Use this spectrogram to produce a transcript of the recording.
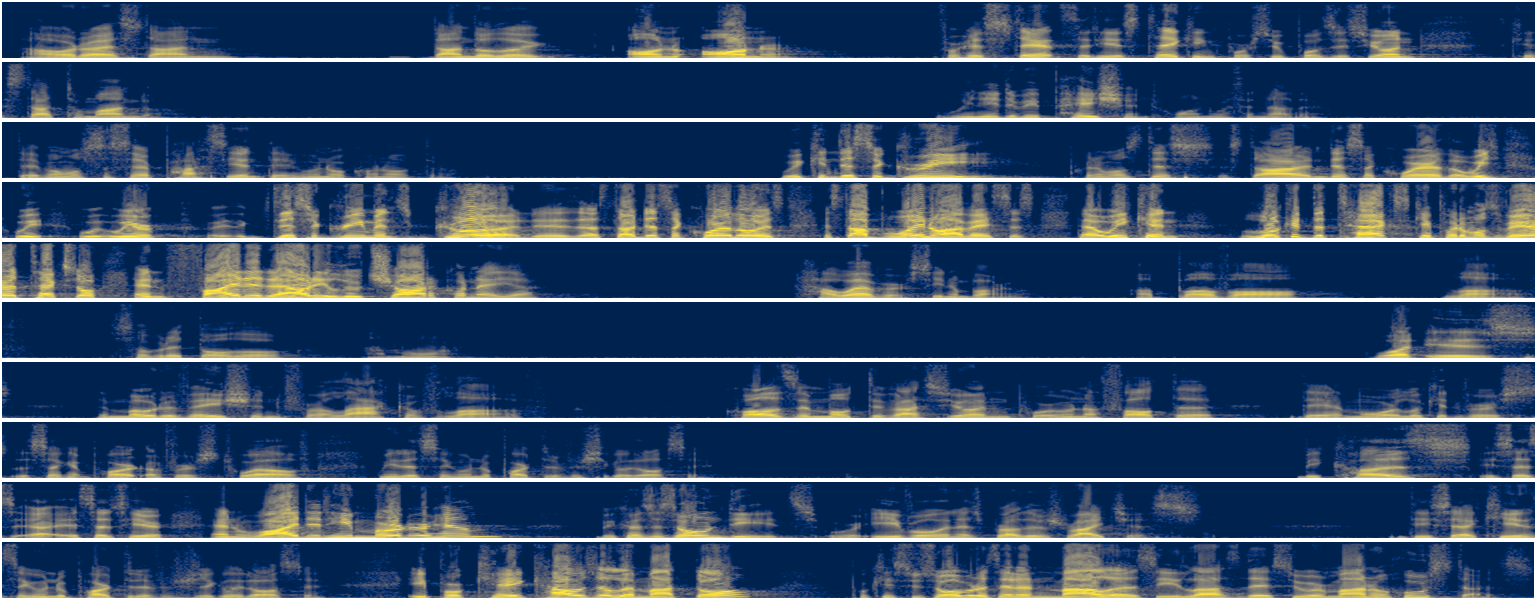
Ahora están dándole on, honor for his stance that he is taking, por su posición que está tomando. We need to be patient one with another. Debemos ser pacientes uno con otro. We can disagree. Podemos dis, estar en desacuerdo. We, we, we, we are, disagreement's good. Estar desacuerdo es, está bueno a veces. That we can look at the text, que podemos ver el texto and fight it out y luchar con ella. However, sin embargo, above all, love. Sobre todo, amor. What is the motivation for a lack of love? ¿Cuál es la motivación por una falta de amor? Look at verse, the second part of verse 12. Mira la segunda parte del versículo 12. Because it says uh, it says here, and why did he murder him? Because his own deeds were evil and his brothers righteous. Dice aquí en segunda parte del versículo 12. ¿Y por qué causa le mató? porque sus obras eran malas y las de su hermano justas.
